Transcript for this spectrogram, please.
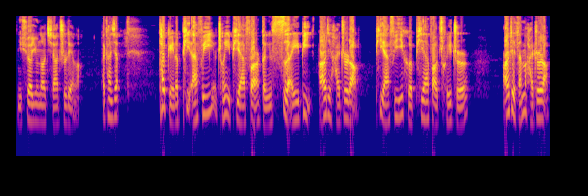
你需要用到其他知识点了。来看一下，它给了 P F 一乘以 P F 二等于四 A B，而且还知道 P F 一和 P F 二垂直，而且咱们还知道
